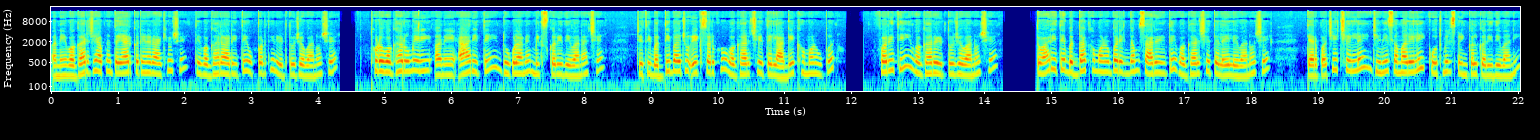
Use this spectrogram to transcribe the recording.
અને વઘાર જે આપણે તૈયાર કરીને રાખ્યું છે તે વઘાર આ રીતે ઉપરથી રેડતો જવાનો છે. થોડો વઘાર ઉમેરી અને આ રીતે ઢોકળાને મિક્સ કરી દેવાના છે. જેથી બધી બાજુ એક સરખો વઘાર છે તે લાગે ખમણ ઉપર. ફરીથી વઘાર રેડતું જવાનું છે. તો આ રીતે બધા ખમણ ઉપર એકદમ સારી રીતે વઘાર છે તે લઈ લેવાનો છે. ત્યાર પછી છેલ્લે ઝીણી સમારેલી કોથમીર સ્પ્રિંકલ કરી દેવાની.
